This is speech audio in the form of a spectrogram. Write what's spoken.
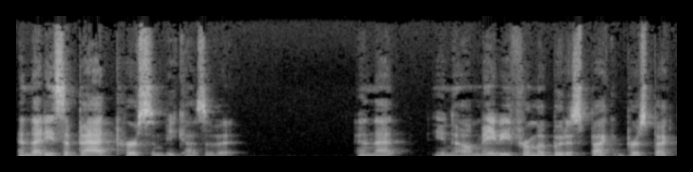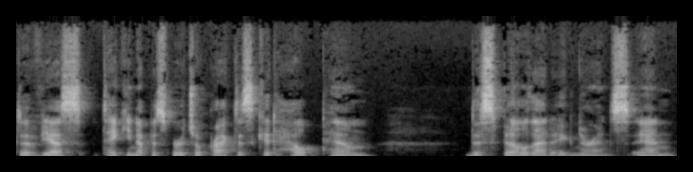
and that he's a bad person because of it, and that you know, maybe from a Buddhist perspective, yes, taking up a spiritual practice could help him dispel that ignorance. And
